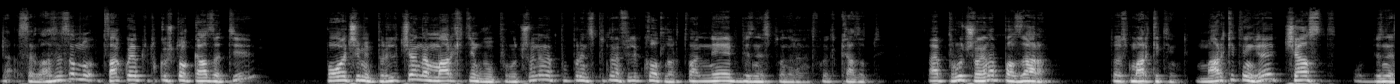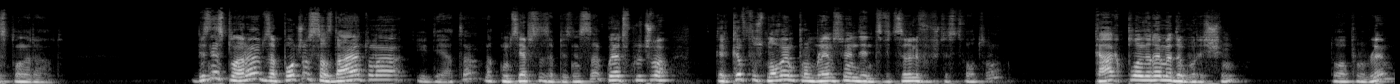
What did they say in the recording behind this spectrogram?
Да, съгласен съм, но това, което току-що каза ти, повече ми прилича на маркетингово проучване на, по принципите на Филип Котлер. Това не е бизнес планиране, което казват ти. Това е проучване на пазара, т.е. маркетинг. Маркетинга е част от бизнес планирането. Бизнес планирането започва с създаването на идеята, на концепция за бизнеса, която включва какъв основен проблем сме идентифицирали в обществото, как планираме да го решим, това проблем,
